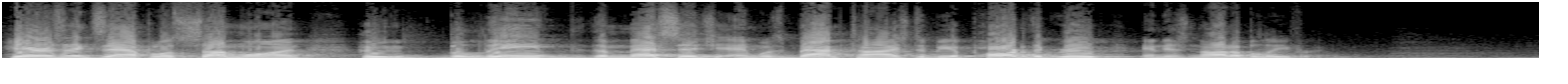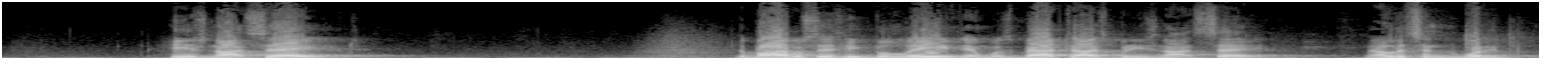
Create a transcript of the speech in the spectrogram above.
Here's an example of someone who believed the message and was baptized to be a part of the group and is not a believer. He is not saved. The Bible says he believed and was baptized, but he's not saved. Now listen to what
